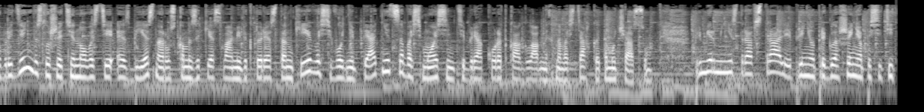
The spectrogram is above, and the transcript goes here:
Добрый день, вы слушаете новости СБС на русском языке. С вами Виктория Станкеева. Сегодня пятница, 8 сентября. Коротко о главных новостях к этому часу. Премьер-министр Австралии принял приглашение посетить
